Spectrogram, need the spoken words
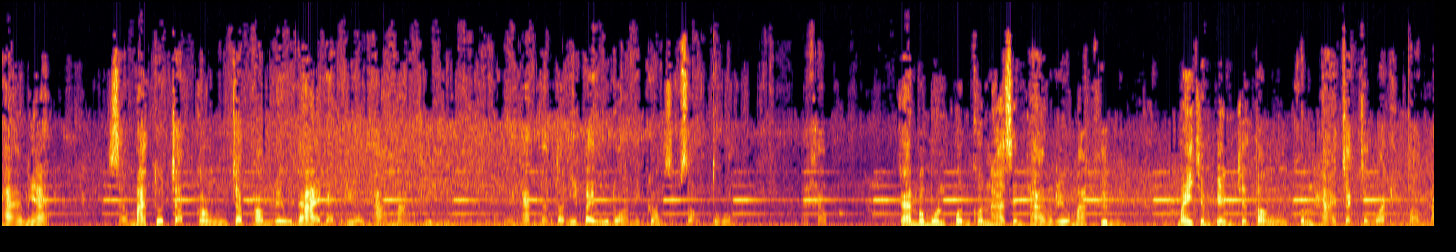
ทางเนี่ย สามารถตรวจจับกล้องจับความเร็วได้แบบ real time มากขึ้นนะครับณตอนนี้ไปอุดรมีกล้อง 12 ตัวนะครับ การประมวลผลค้นหาเส้นทางเร็วมากขึ้น ไม่จำเป็นจะต้องค้นหาจากจังหวัดอีกต่อไป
